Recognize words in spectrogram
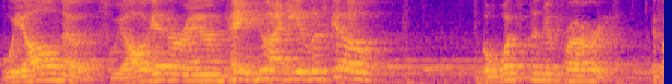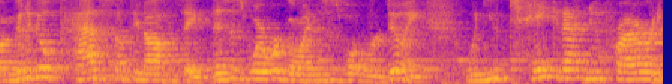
We all know this. We all get in a room, hey, new idea, let's go. But what's the new priority? If I'm gonna go pass something off and say, this is where we're going, this is what we're doing, when you take that new priority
